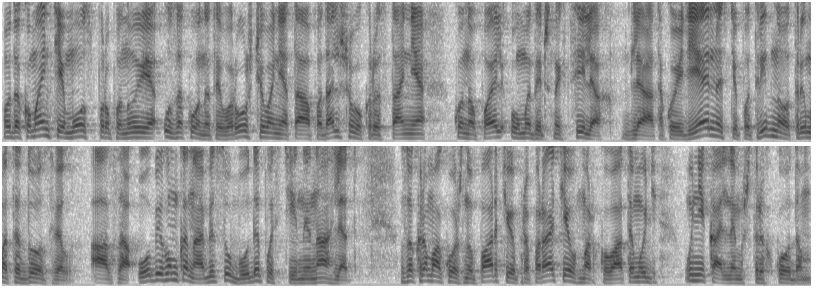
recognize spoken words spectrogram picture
У документі МОЗ пропонує узаконити вирощування та подальше використання конопель у медичних цілях. Для такої діяльності потрібно отримати дозвіл. А за обігом канабісу буде постійний нагляд. Зокрема, кожну партію препаратів маркуватимуть унікальним штрих-кодом.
